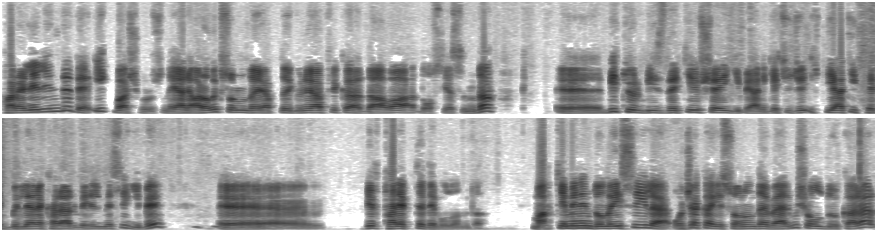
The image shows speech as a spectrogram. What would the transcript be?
paralelinde de ilk başvurusunda yani Aralık sonunda yaptığı Güney Afrika dava dosyasında e, bir tür bizdeki şey gibi yani geçici ihtiyati tedbirlere karar verilmesi gibi e, bir talepte de bulundu. Mahkemenin dolayısıyla Ocak ayı sonunda vermiş olduğu karar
